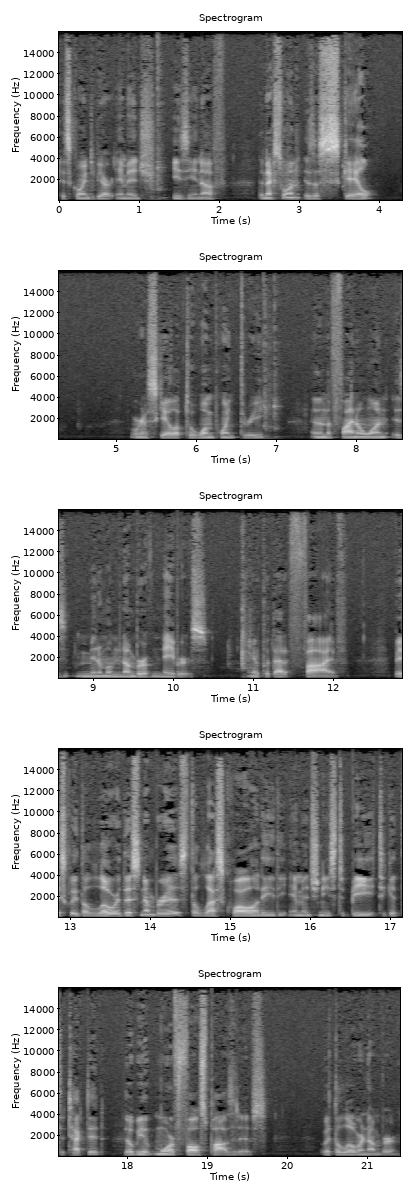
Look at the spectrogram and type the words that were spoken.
is going to be our image, easy enough. The next one is a scale. We're going to scale up to 1.3. And then the final one is minimum number of neighbors. I'm going to put that at 5. Basically, the lower this number is, the less quality the image needs to be to get detected. There'll be more false positives with the lower number.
